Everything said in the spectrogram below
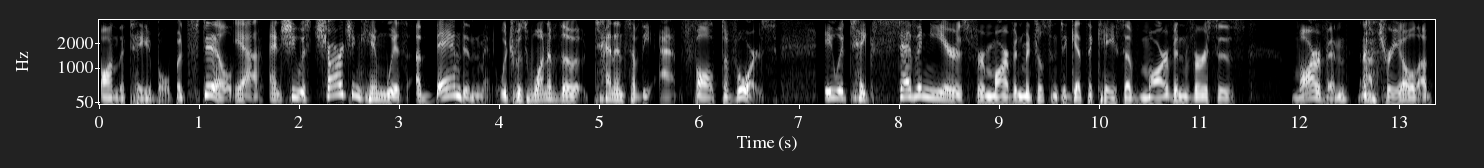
on the table, but still. Yeah. And she was charging him with abandonment, which was one of the tenets of the at fault divorce. It would take seven years for Marvin Mitchelson to get the case of Marvin versus Marvin, not Triola,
